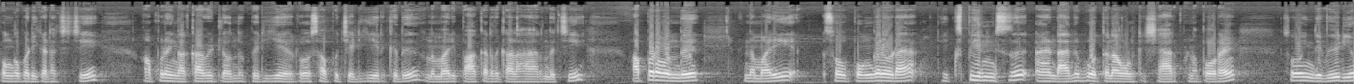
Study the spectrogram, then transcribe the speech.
பொங்கப்படி கிடச்சிச்சு. அப்புறம் எங்கள் அக்கா வீட்டில் வந்து பெரிய ரோசாப்பூ செடியே இருக்குது. இந்த மாதிரி பார்க்குறதுக்கு அழகாக இருந்துச்சு. அப்புறம் வந்து இந்த மாதிரி ஸோ பொங்கலோட எக்ஸ்பீரியன்ஸு அண்ட் அனுபவத்தை நான் உங்களுக்கு ஷேர் பண்ண போகிறேன் ஸோ இந்த வீடியோ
